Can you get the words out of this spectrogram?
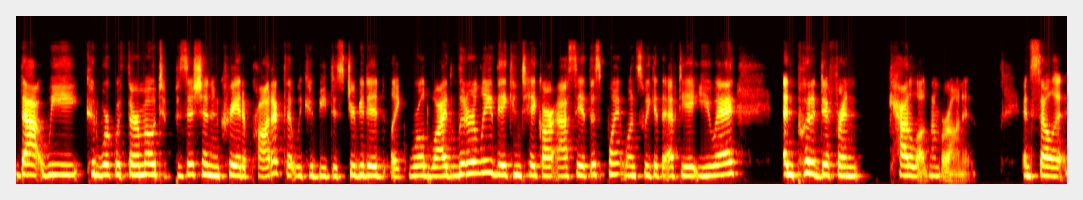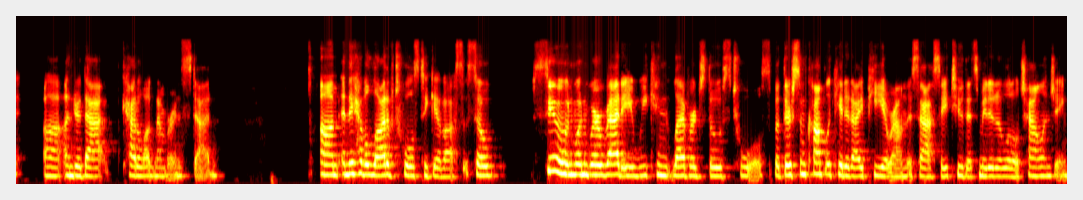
that we could work with Thermo to position and create a product that we could be distributed like worldwide. Literally, they can take our assay at this point once we get the FDA EUA and put a different catalog number on it and sell it uh, under that catalog number instead. Um, and they have a lot of tools to give us. So soon when we're ready, we can leverage those tools. But there's some complicated IP around this assay too that's made it a little challenging.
